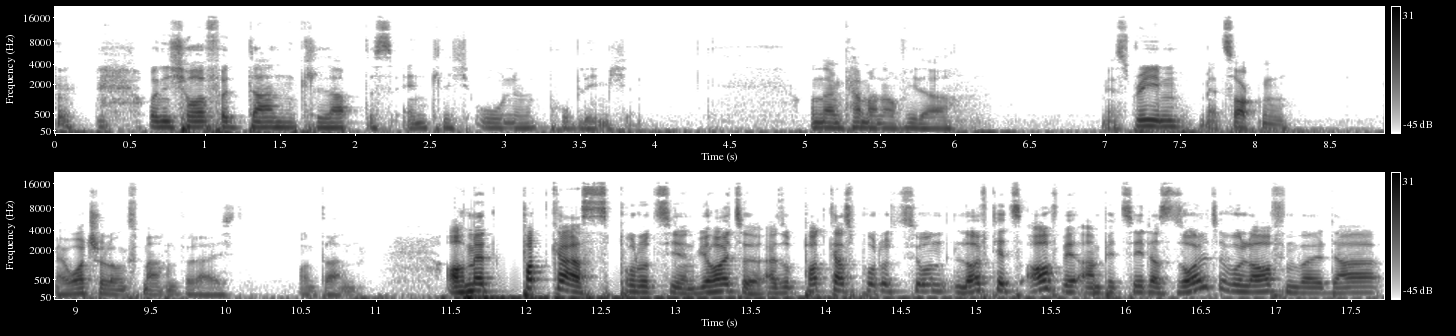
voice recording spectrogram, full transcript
und ich hoffe, dann klappt es endlich ohne Problemchen. Und dann kann man auch wieder mehr streamen, mehr zocken, mehr Watchalongs machen vielleicht. Und dann auch mit Podcasts produzieren, wie heute. Also Podcast-Produktion läuft jetzt auch am PC. Das sollte wohl laufen, weil da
